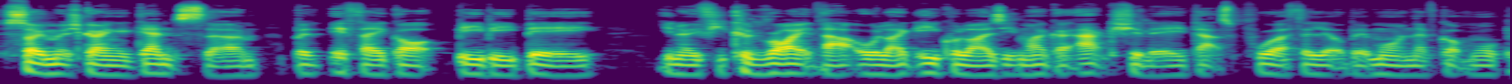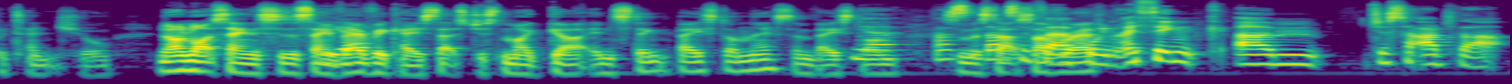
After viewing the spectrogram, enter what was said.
so much going against them. But if they got BBB, you know, if you could write that or like equalize it, you might go, actually, that's worth a little bit more and they've got more potential. No, I'm not saying this is the same yeah. for every case. That's just my gut instinct based on this and based yeah, on some of the stats I've read. Point. I think, um, just to add to that,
